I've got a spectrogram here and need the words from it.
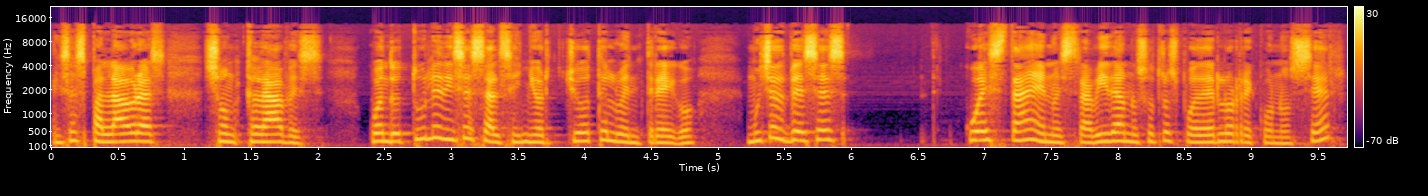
Esas palabras son claves. Cuando tú le dices al Señor, yo te lo entrego, muchas veces cuesta en nuestra vida nosotros poderlo reconocer.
